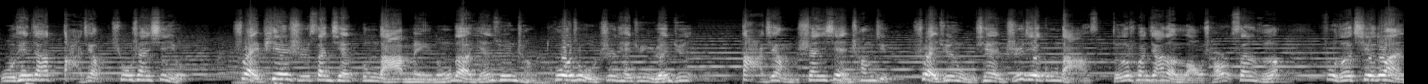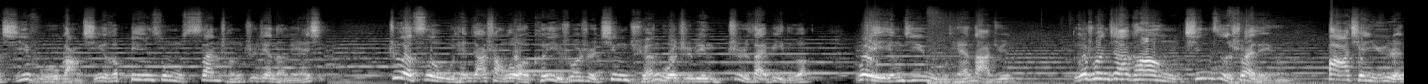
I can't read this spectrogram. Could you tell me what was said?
武田家大将秋山信友率偏师三千攻打美浓的岩村城，拖住织田军援军；大将山县昌景率军五千直接攻打德川家的老巢三河。负责切断岐阜、冈崎和滨松三城之间的联系。这次武田家上洛可以说是倾全国之兵，志在必得。为迎击武田大军，德川家康亲自率领八千余人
